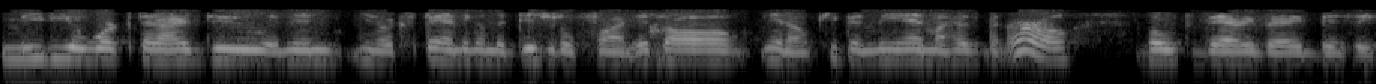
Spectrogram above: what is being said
media work that I do, and then you know, expanding on the digital front. It's all you know, keeping me and my husband Earl both very, very busy.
